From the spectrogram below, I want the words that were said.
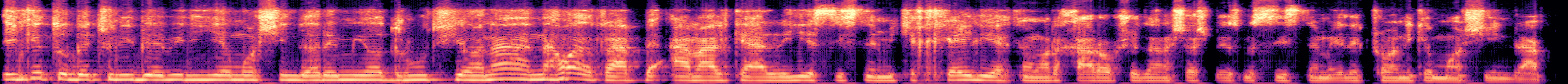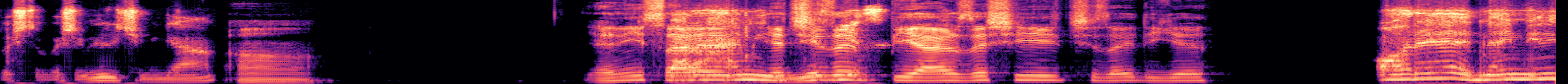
اینکه تو بتونی ببینی یه ماشین داره میاد روت یا نه نباید رب به عمل کرده یه سیستمی که خیلی احتمال خراب شدنش به اسم سیستم الکترونیک ماشین رب داشته باشه. می‌دونی چی میگم؟ یعنی سر یه چیز بیارزشی چیزای دیگه. آره نه یعنی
